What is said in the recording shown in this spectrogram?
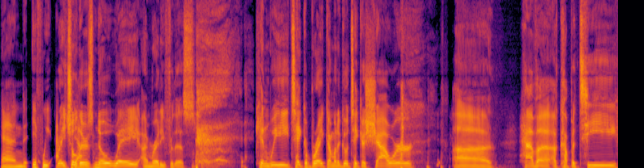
And if we, Rachel, yeah. there's no way I'm ready for this. Can we take a break? I'm going to go take a shower, uh, have a, a cup of tea,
